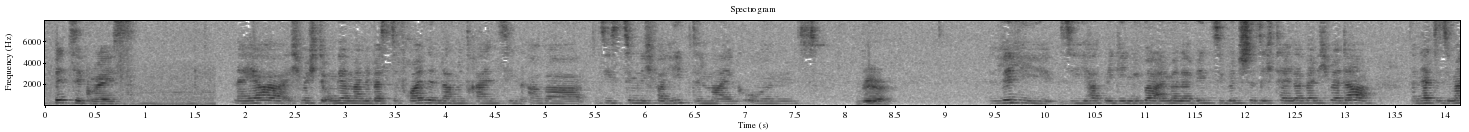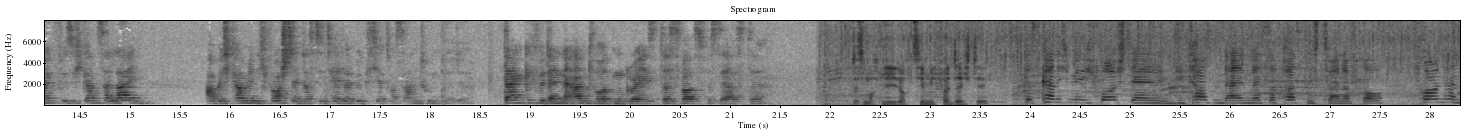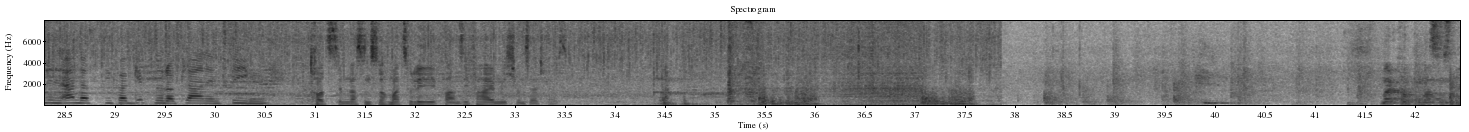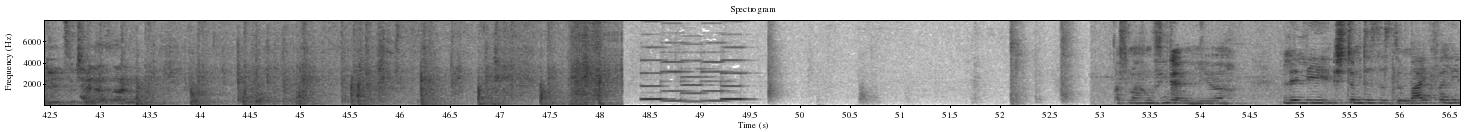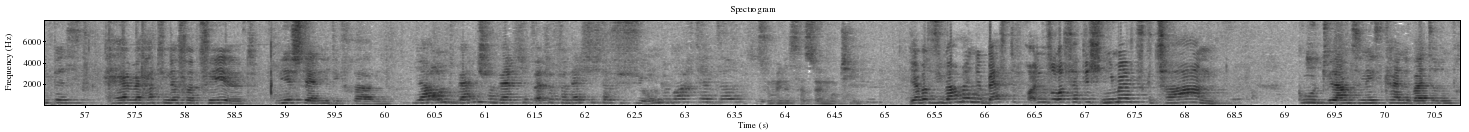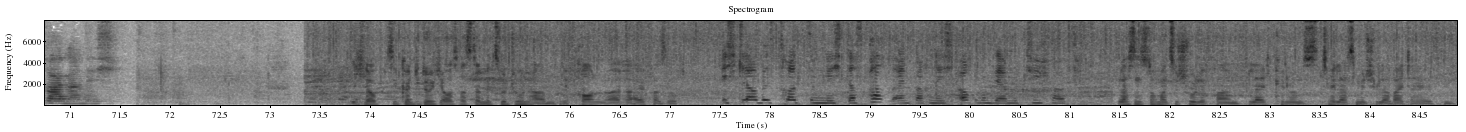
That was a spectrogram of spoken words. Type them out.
Bitte, Grace. Naja, ich möchte ungern meine beste Freundin damit reinziehen, aber sie ist ziemlich verliebt in Mike und Wer? Lilly, sie hat mir gegenüber einmal erwähnt, sie wünschte sich, Taylor wäre nicht mehr da. Dann hätte sie Mike für sich ganz allein. Aber ich kann mir nicht vorstellen, dass sie Taylor wirklich etwas antun würde. Danke für deine Antworten, Grace. Das war's fürs Erste. Das macht Lilly doch ziemlich verdächtig. Das kann ich mir nicht vorstellen. Die Tat mit einem Messer passt nicht zu einer Frau. Frauen handeln anders, sie vergiften oder planen Intrigen. Trotzdem, lass uns noch mal zu Lilly fahren. Sie verheimlicht uns etwas. Mal gucken, was uns Lilly zu Taylor sagen wird. Was machen Sie denn hier? Lilly, stimmt es, dass du Mike verliebt bist? Hä, wer hat Ihnen das erzählt? Wir stellen hier die Fragen. Ja, und wenn schon, werde ich jetzt etwa verdächtig, dass ich sie umgebracht hätte? Zumindest hast du ein Motiv. Ja, aber sie war meine beste Freundin, sowas hätte ich niemals getan. Gut, wir haben zunächst keine weiteren Fragen an dich. Ich glaube, sie könnte durchaus was damit zu tun haben, ihr Frauen und eure Eifersucht. Ich glaube es trotzdem nicht. Das passt einfach nicht, auch wenn sie ein Motiv hat. Lass uns noch mal zur Schule fahren. Vielleicht können uns Taylors Mitschüler weiterhelfen.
